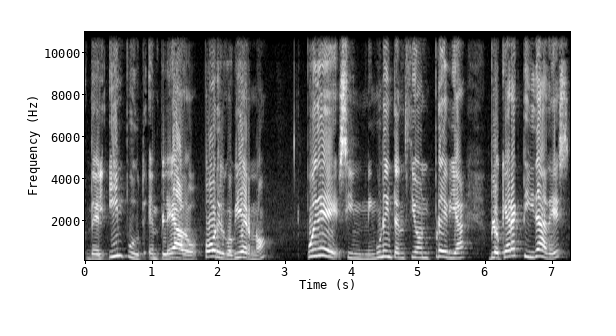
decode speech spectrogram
del input empleado por el gobierno puede, sin ninguna intención previa, bloquear actividades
